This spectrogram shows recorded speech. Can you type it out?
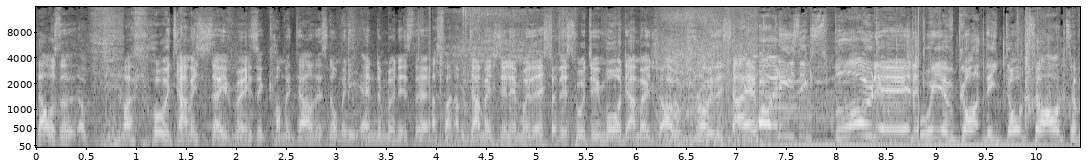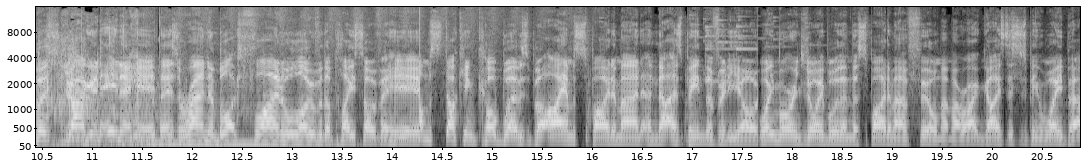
That was a, my forward damage saved me. Is it coming down? There's not many Endermen, is there? That's fine. I'm damaging him with this. So this will do more damage. I will throw this at him. Oh, and he's exploded. We have got the Dr. Octopus Dragon in a hit. There's random blocks flying all over the place over here. I'm stuck in cobwebs, but I am Spider-Man, and that has been the video. Way more enjoyable than the Spider-Man film, am I right, guys? This has been way better.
